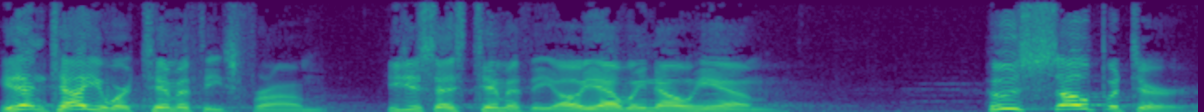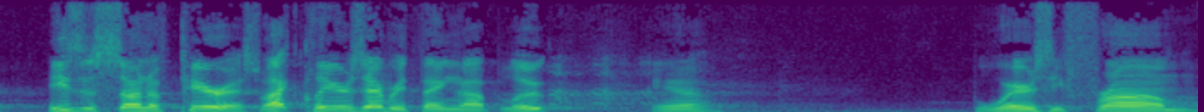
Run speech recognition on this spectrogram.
He doesn't tell you where Timothy's from. He just says Timothy. Oh, yeah, we know him. Who's Sopater? He's the son of Pyrrhus. Well, that clears everything up, Luke. Yeah. But where's he from?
